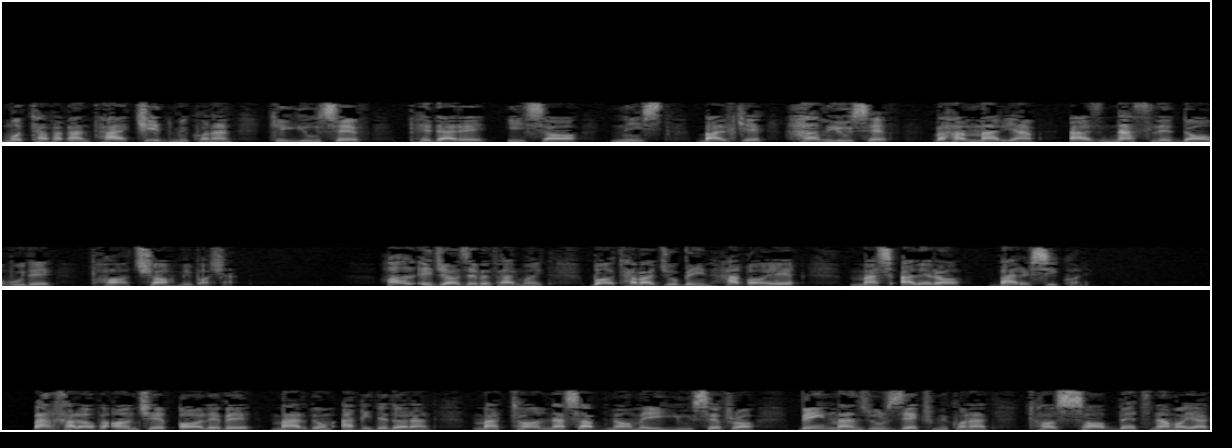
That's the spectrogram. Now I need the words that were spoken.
متفقا تأکید می‌کنند که یوسف پدر عیسی نیست بلکه هم یوسف و هم مریم از نسل داوود پادشاه می باشند. حال اجازه بفرمایید با توجه به این حقایق مسئله را بررسی کنیم. برخلاف آنچه قالب مردم عقیده دارند متا نسبنامه یوسف را به این منظور ذکر می کند تا ثابت نماید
